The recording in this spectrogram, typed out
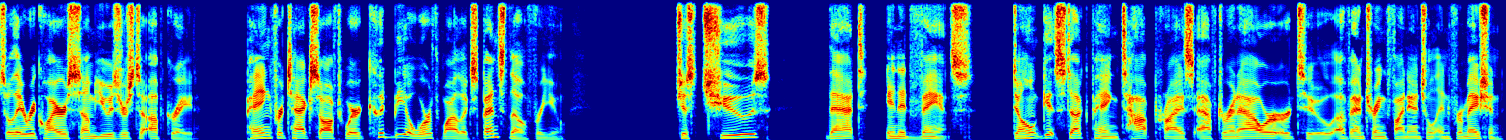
so they require some users to upgrade. Paying for tax software could be a worthwhile expense, though, for you. Just choose that in advance. Don't get stuck paying top price after an hour or two of entering financial information.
